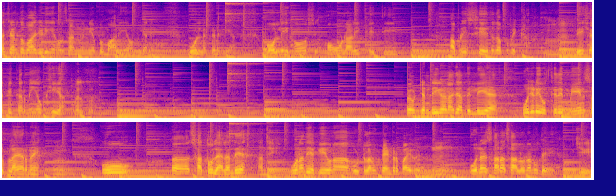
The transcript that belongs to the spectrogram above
ਰਚਣ ਤੋਂ ਬਾਅਦ ਜਿਹੜੀਆਂ ਹੁਣ ਸਾਨੂੰ ਇੰਨੀਆਂ ਬਿਮਾਰੀਆਂ ਆਉਂਦੀਆਂ ਨੇ ਉਹ ਲੱਗਣਗੀਆਂ। ਪੋਲੀ ਹਾਊਸ ਆਉਣ ਵਾਲੀ ਖੇਤੀ ਆਪਣੀ ਸਿਹਤ ਦਾ ਭਵਿੱਖ ਆ। ਬੇਸ਼ੱਕ ਇਹ ਕਰਨੀ ਔਖੀ ਆ। ਬਿਲਕੁਲ। ਉਹ ਚੰਡੀਗੜ੍ਹ ਆ ਜਾਂ ਦਿੱਲੀ ਹੈ ਉਹ ਜਿਹੜੇ ਉੱਥੇ ਦੇ ਮੇਨ ਸਪਲਾਇਰ ਨੇ ਉਹ ਸਾਤੋਂ ਲੈ ਲੈਂਦੇ ਆ। ਹਾਂਜੀ। ਉਹਨਾਂ ਦੇ ਅੱਗੇ ਉਹਨਾਂ ਹੋਟਲਾਂ ਨੂੰ ਟੈਂਡਰ ਪਾਏ ਹੋਏ ਆ। ਉਹਨਾਂ ਨੇ ਸਾਰਾ ਸਾਲ ਉਹਨਾਂ ਨੂੰ ਦੇਣੇ ਆ। ਜੀ।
